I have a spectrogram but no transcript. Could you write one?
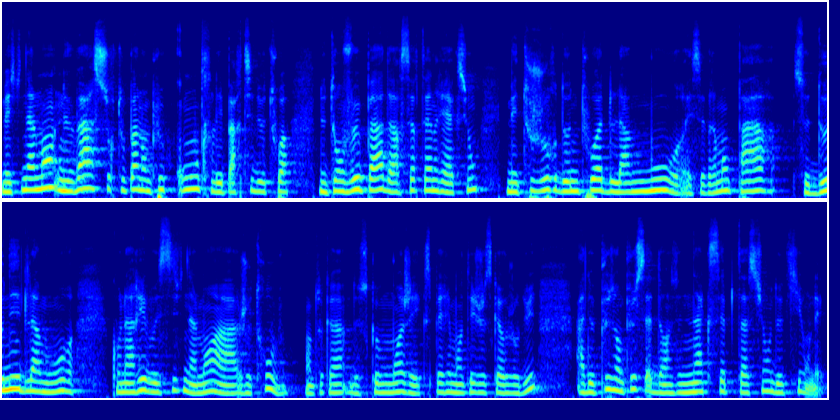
Mais finalement, ne va surtout pas non plus contre les parties de toi. Ne t'en veux pas d'avoir certaines réactions, mais toujours donne-toi de l'amour. Et c'est vraiment par se donner de l'amour qu'on arrive aussi finalement à, je trouve, en tout cas de ce que moi j'ai expérimenté jusqu'à aujourd'hui, à de plus en plus être dans une acceptation de qui on est.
